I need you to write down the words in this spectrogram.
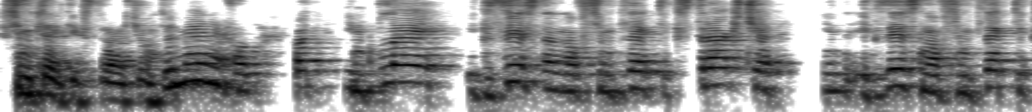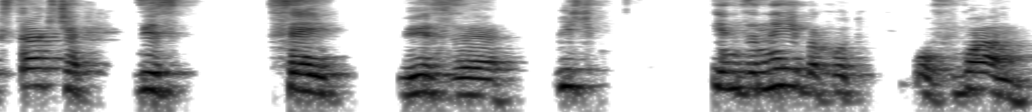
symplectic structure on the manifold, but imply existence of symplectic structure in existence of symplectic structure with say with uh, which in the neighborhood of one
